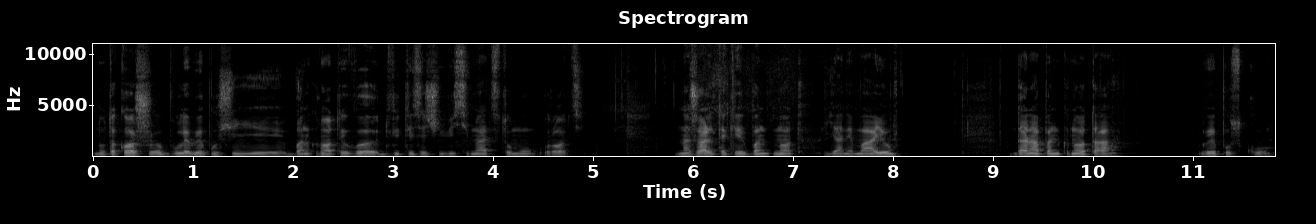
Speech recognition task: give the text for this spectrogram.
Ну, також були випущені банкноти в 2018 році. На жаль, таких банкнот я не маю. Дана банкнота випуску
